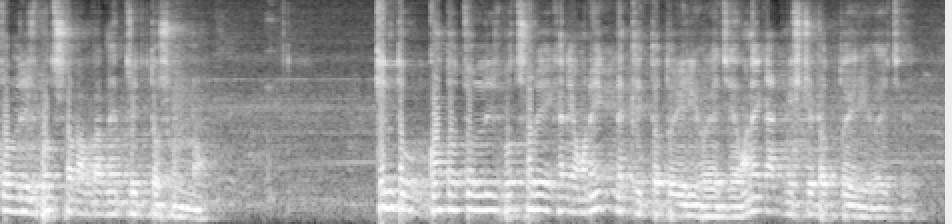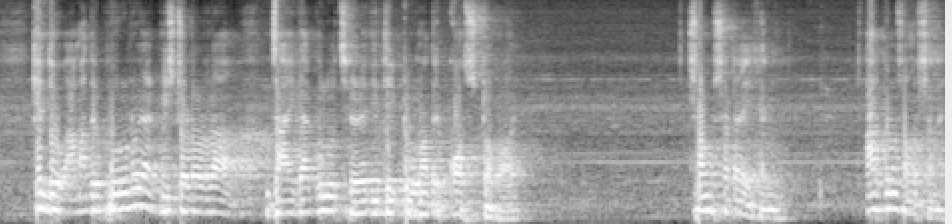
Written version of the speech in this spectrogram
চল্লিশ বৎসর আমরা নেতৃত্ব শূন্য কিন্তু গত চল্লিশ বছরে এখানে অনেক নেতৃত্ব তৈরি হয়েছে, অনেক অ্যাডমিনিস্ট্রেটর তৈরি হয়েছে। কিন্তু আমাদের পুরনো অ্যাডমিনিস্ট্রেটররা জায়গাগুলো ছেড়ে দিতে একটু ওনাদের কষ্ট হয়। সমস্যাটা এখানে। আর কোনো সমস্যা নেই।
